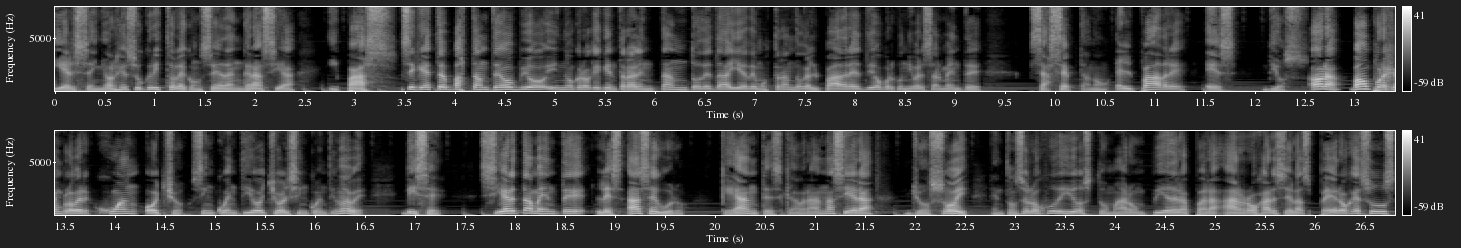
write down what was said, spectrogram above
y el Señor Jesucristo le concedan gracia y paz. Así que esto es bastante obvio y no creo que hay que entrar en tanto detalle demostrando que el Padre es Dios porque universalmente se acepta, ¿no? El Padre es Dios. Ahora, vamos por ejemplo a ver Juan 8, 58 al 59. Dice, Ciertamente les aseguro que antes que Abraham naciera, yo soy. Entonces los judíos tomaron piedras para arrojárselas, pero Jesús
